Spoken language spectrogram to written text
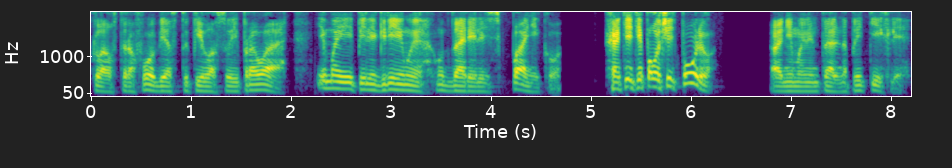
Клаустрофобия вступила в свои права, и мои пилигримы ударились в панику. «Хотите получить пулю?» Они моментально притихли.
